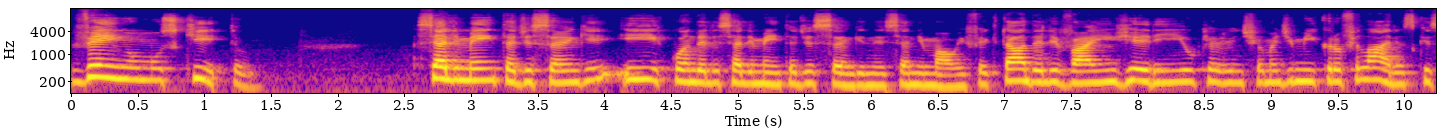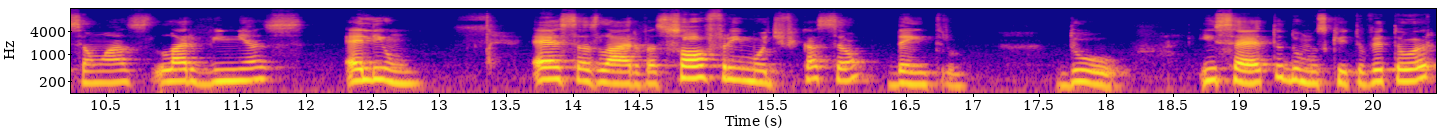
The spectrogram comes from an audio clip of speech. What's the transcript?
Vem um mosquito, se alimenta de sangue e quando ele se alimenta de sangue nesse animal infectado, ele vai ingerir o que a gente chama de microfilárias, que são as larvinhas L1. Essas larvas sofrem modificação dentro do inseto, do mosquito vetor,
